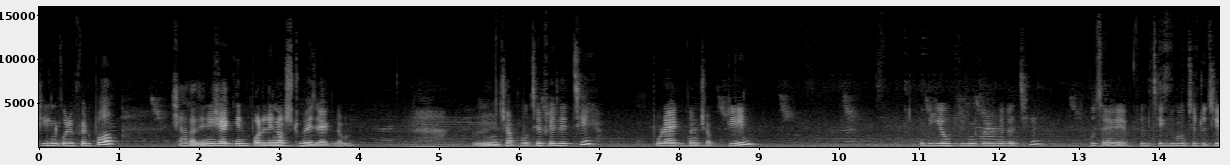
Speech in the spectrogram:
ক্লিন করে ফেলব। সাদা জিনিস একদিন পরলে নষ্ট হয়ে যায় একদম। সব মুছে ফেলেছি, পুরো একদম সব ক্লিন এদিকেও ক্লিন করে ফেলেছি, মুছে ফেলছি, একদম মুছে টুছে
